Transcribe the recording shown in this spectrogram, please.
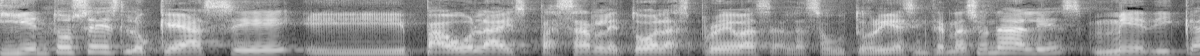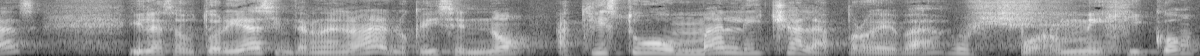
y entonces lo que hace eh, Paola es pasarle todas las pruebas a las autoridades internacionales, médicas, y las autoridades internacionales lo que dicen, no, aquí estuvo mal hecha la prueba por México,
